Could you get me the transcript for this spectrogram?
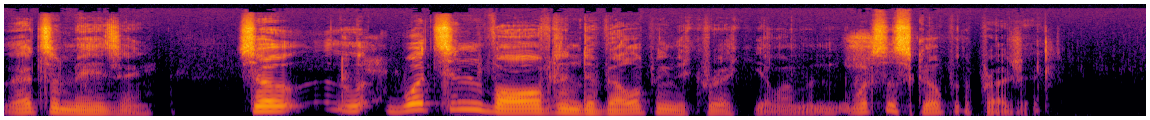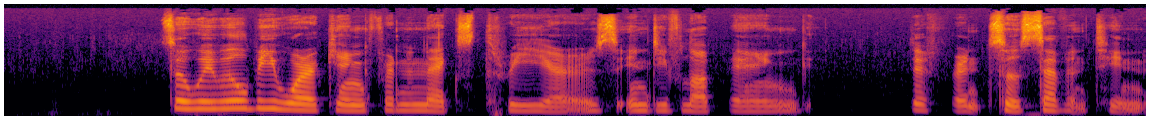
that's amazing so what's involved in developing the curriculum and what's the scope of the project So we will be working for the next three years in developing different, so 17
